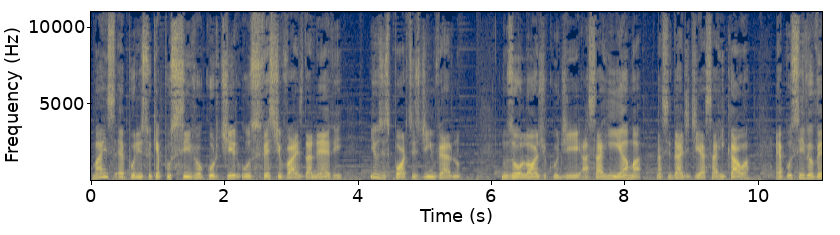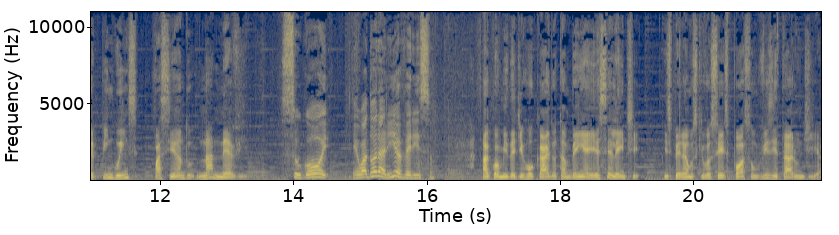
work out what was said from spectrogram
mas é por isso que é possível curtir os festivais da neve e os esportes de inverno. No zoológico de Asahiyama, na cidade de Asahikawa, é possível ver pinguins passeando na neve. Sugoi! Eu adoraria ver isso. A comida de Hokkaido também é excelente. Esperamos que vocês possam visitar um dia.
